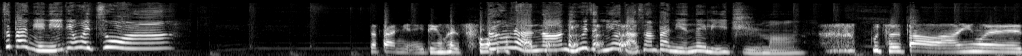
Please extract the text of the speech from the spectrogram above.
这半年你一定会做啊？这半年一定会做。当然啦，你会在你有打算半年内离职吗？不知道啊，因为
